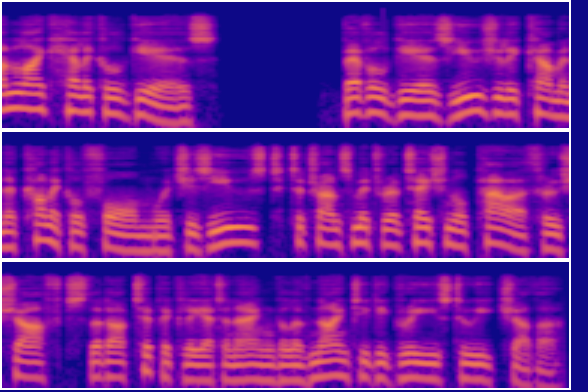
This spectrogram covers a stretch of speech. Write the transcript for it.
Unlike helical gears, bevel gears usually come in a conical form which is used to transmit rotational power through shafts that are typically at an angle of 90 degrees to each other.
